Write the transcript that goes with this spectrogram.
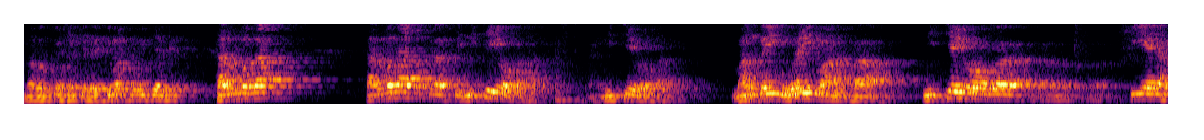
न वक्तुं शक्यते। किमर्थम् इति चेत् सर्वदा सर्वदा तत्र अस्ति। नित्ययोगः। नित्ययोगः। मङ्गै उरै मार्गः। नित्ययोग श्रियः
